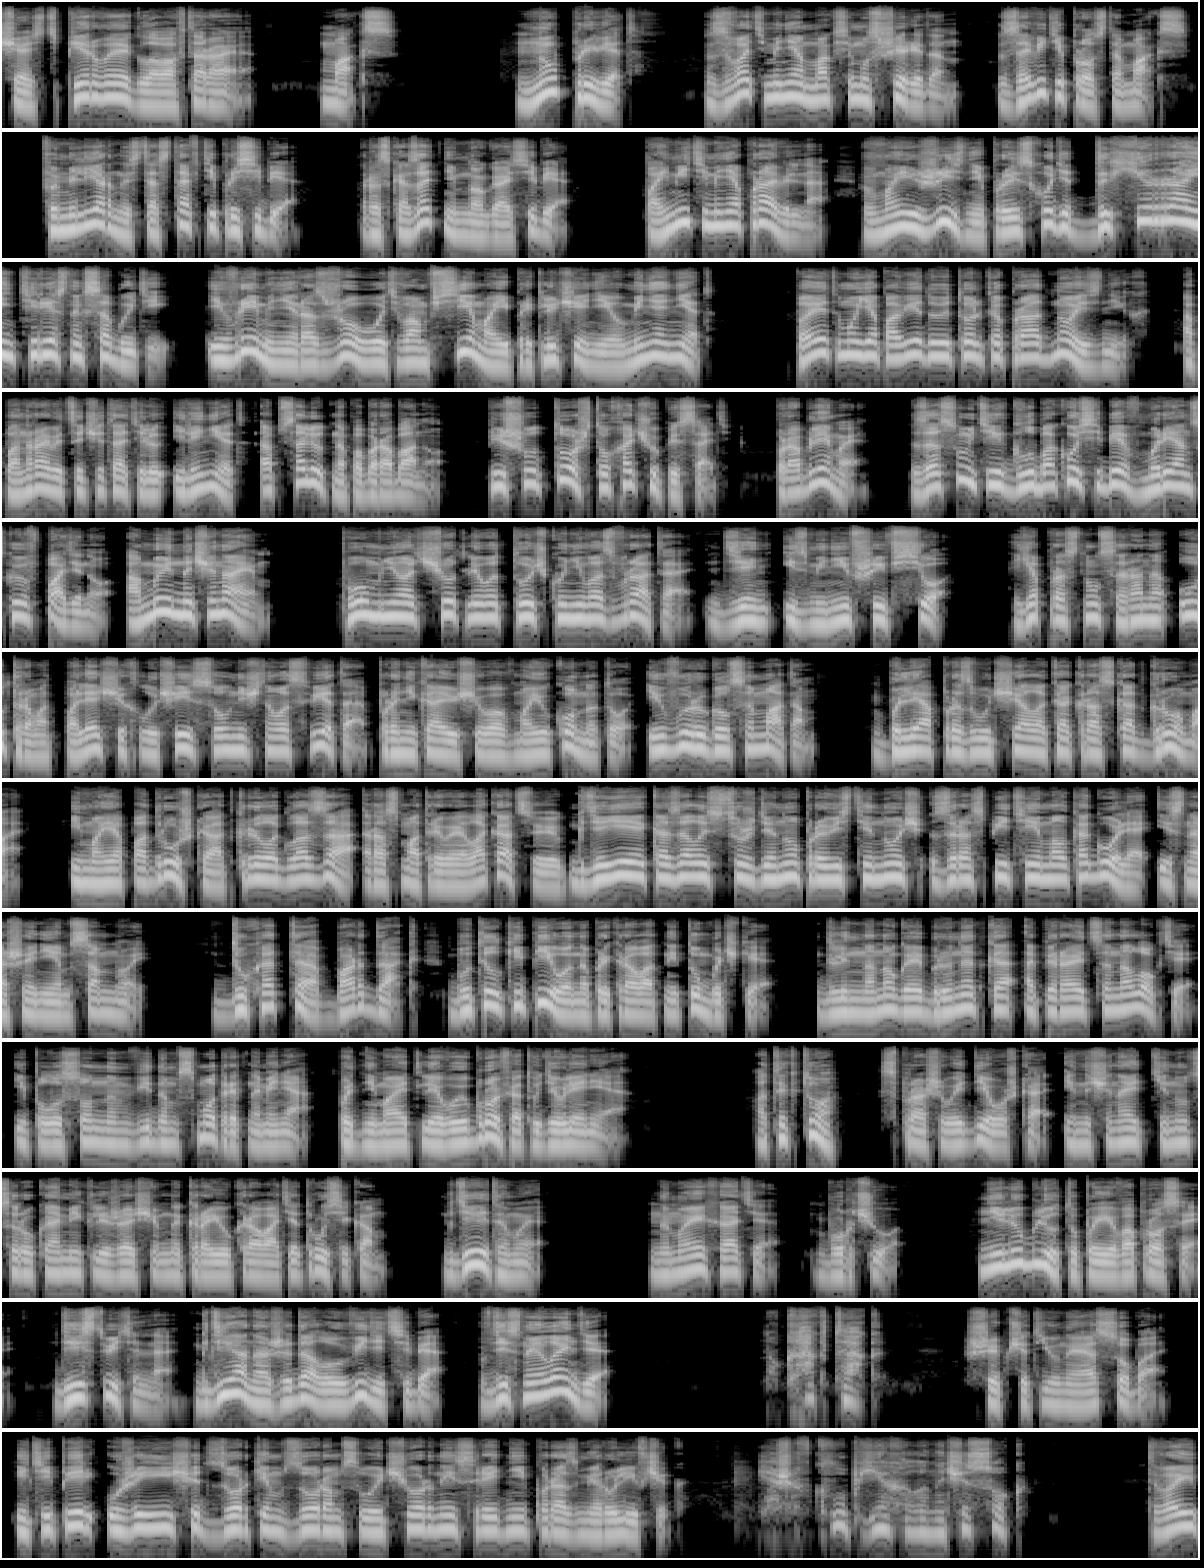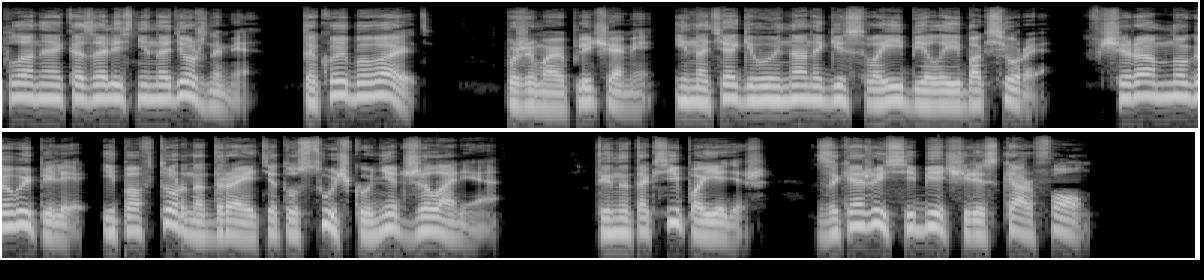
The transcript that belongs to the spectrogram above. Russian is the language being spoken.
Часть первая, глава вторая. Макс. Ну, привет. Звать меня Максимус Шеридан. Зовите просто Макс. Фамильярность оставьте при себе. Рассказать немного о себе. Поймите меня правильно, в моей жизни происходит дохера интересных событий, и времени разжевывать вам все мои приключения у меня нет. Поэтому я поведаю только про одно из них, а понравится читателю или нет, абсолютно по барабану. Пишу то, что хочу писать. Проблемы? Засуньте их глубоко себе в Марианскую впадину, а мы начинаем. Помню отчетливо точку невозврата, день, изменивший все. Я проснулся рано утром от палящих лучей солнечного света, проникающего в мою комнату, и выругался матом. Бля прозвучало как раскат грома, и моя подружка открыла глаза, рассматривая локацию, где ей оказалось суждено провести ночь за распитием алкоголя и сношением со мной. Духота, бардак, бутылки пива на прикроватной тумбочке. Длинноногая брюнетка опирается на локте и полусонным видом смотрит на меня, поднимает левую бровь от удивления. «А ты кто?» – спрашивает девушка и начинает тянуться руками к лежащим на краю кровати трусикам. «Где это мы?» «На моей хате», – бурчу. «Не люблю тупые вопросы. Действительно, где она ожидала увидеть себя? В Диснейленде?» «Ну как так?» Шепчет юная особа, и теперь уже ищет зорким взором свой черный средний по размеру лифчик. «Я же в клуб ехала на часок». «Твои планы оказались ненадежными. Такое бывает». Пожимаю плечами и натягиваю на ноги свои белые боксеры. Вчера много выпили, и повторно драить эту сучку нет желания. Ты на такси поедешь? Закажи себе через Carphone.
